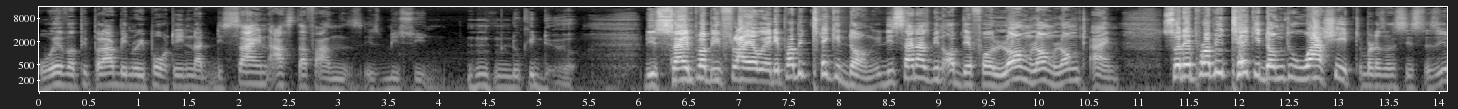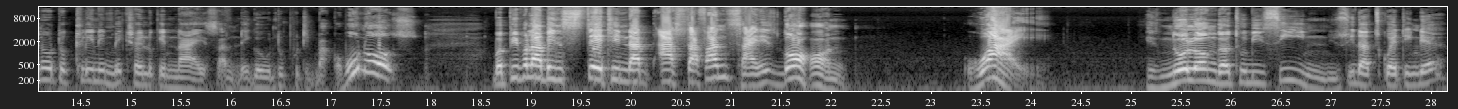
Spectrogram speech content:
However, people have been reporting that the sign Astaphans is missing. Look at there. The sign probably fly away. They probably take it down. The sign has been up there for a long, long, long time. So they probably take it down to wash it, brothers and sisters. You know, to clean it, make sure it looking nice, and they go to put it back up. Who knows? But people have been stating that Astaphan sign is gone. Why? Is no longer to be seen. You see that square thing there?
